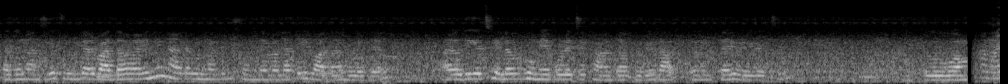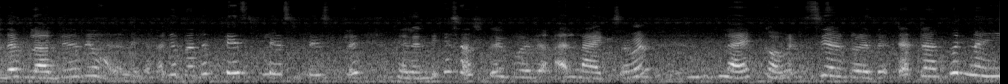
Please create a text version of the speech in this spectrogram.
তার জন্য আজকে চুলটা বাঁধা হয়নি, নাহলে অন্যদিন সন্ধ্যেবেলাতেই বাঁধা হয়ে যায়। আর ওদিকে ছেলেও ঘুমিয়ে পড়েছে খাওয়া দাওয়া করে, রাত অনেকটাই হয়ে গেছে। তো আমাদের ব্লগটি যদি ভালো লেগে থাকে তাহলে প্লিজ প্লিজ প্লিজ প্লিজ চ্যানেলটিকে সাবস্ক্রাইব করে দেয় আর লাইক লাইক কমেন্ট শেয়ার করে দেয় গুড নাইট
